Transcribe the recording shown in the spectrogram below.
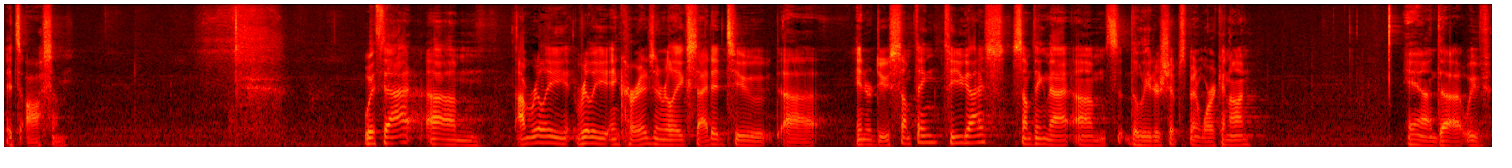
it's awesome. With that, um, I'm really, really encouraged and really excited to uh, introduce something to you guys, something that um, the leadership's been working on. And uh, we've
